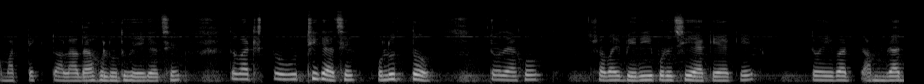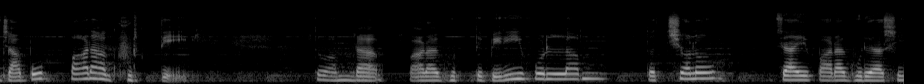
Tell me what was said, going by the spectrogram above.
আমারটা একটু আলাদা হলুদ হয়ে গেছে। তো বাট তো ঠিক আছে, হলুদ তো। তো দেখো, সবাই বেরিয়ে পড়েছি একে একে। তো এবার আমরা যাব পাড়া ঘুরতে। তো আমরা পাড়া ঘুরতে বেরিয়ে পড়লাম। তো চলো যাই পাড়া ঘুরে আসি।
